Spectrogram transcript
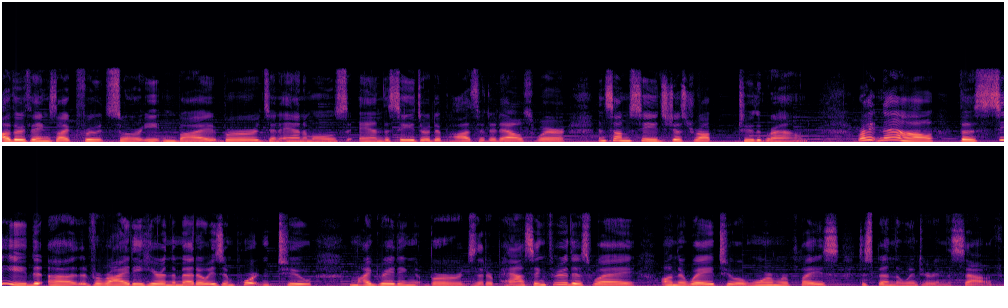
Other things like fruits are eaten by birds and animals and the seeds are deposited elsewhere and some seeds just drop to the ground. Right now, the seed uh, variety here in the meadow is important to migrating birds that are passing through this way on their way to a warmer place to spend the winter in the south.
